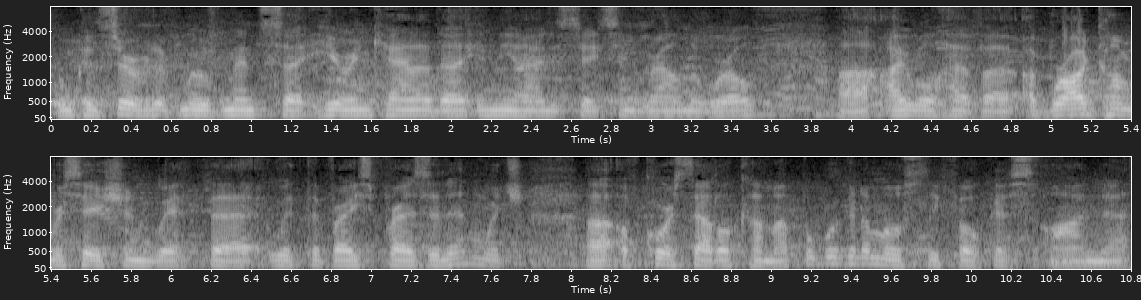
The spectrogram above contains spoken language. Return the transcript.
from conservative movements uh, here in Canada, in the United States, and around the world. Uh, I will have a, a broad conversation with uh, with the Vice President, which, of course, that'll come up. But we're going to mostly focus on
